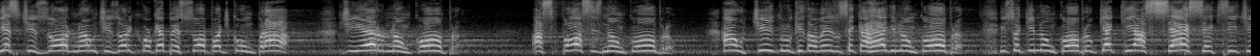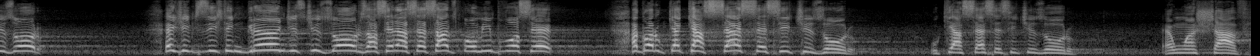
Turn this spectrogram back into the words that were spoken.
E esse tesouro não é um tesouro que qualquer pessoa pode comprar. Dinheiro não compra, as posses não compram, ah, o título que talvez você carregue não compra. Isso aqui não compra. O que é que acessa esse tesouro? Existem grandes tesouros a serem acessados por mim e por você. Agora, o que é que acessa esse tesouro? O que acessa esse tesouro é uma chave.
